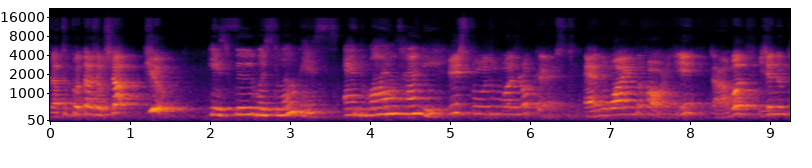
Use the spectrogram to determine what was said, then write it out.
자 듣고 따라서 봅시다. 큐. His food was locusts and wild honey. His food was locust and wild honey. 자, 한번 이제는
